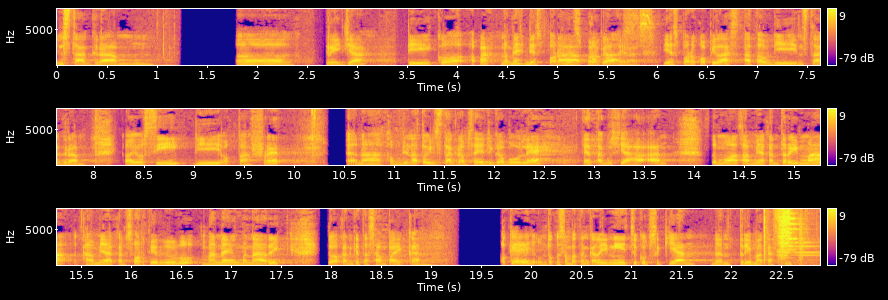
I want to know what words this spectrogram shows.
Instagram uh, gereja di ko, apa namanya diaspora, diaspora kopilas. kopilas diaspora kopilas atau di Instagram Kayosi di Octafred Nah, kemudian atau Instagram saya juga boleh, Agus Yahaan. Semua kami akan terima, kami akan sortir dulu mana yang menarik, itu akan kita sampaikan. Oke, untuk kesempatan kali ini cukup sekian dan terima kasih.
